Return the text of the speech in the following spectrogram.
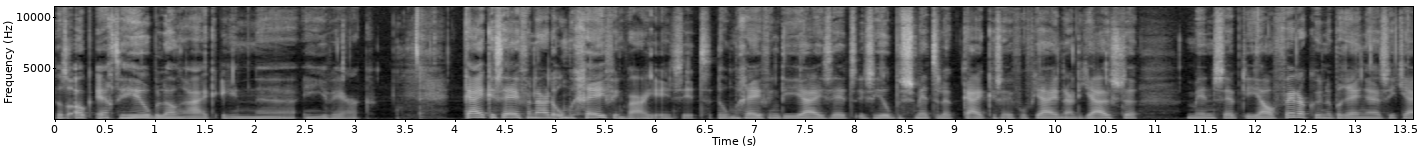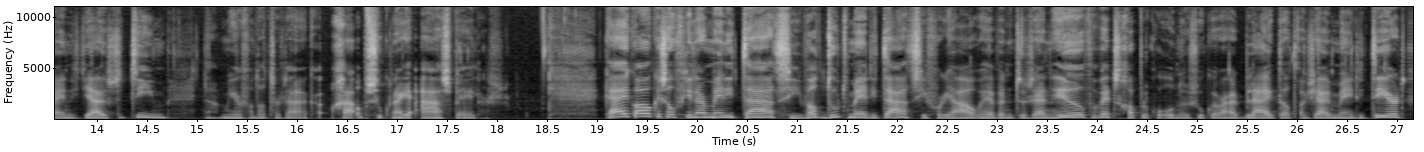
Dat is ook echt heel belangrijk in, uh, in je werk. Kijk eens even naar de omgeving waar je in zit. De omgeving die jij zit is heel besmettelijk. Kijk eens even of jij naar de juiste mensen hebt die jou verder kunnen brengen. Zit jij in het juiste team? Nou, meer van dat soort zaken. Ga op zoek naar je A-spelers. Kijk ook eens of je naar meditatie. Wat doet meditatie voor jou? We hebben, er zijn heel veel wetenschappelijke onderzoeken waaruit blijkt dat als jij mediteert,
